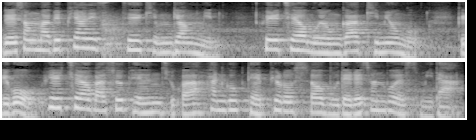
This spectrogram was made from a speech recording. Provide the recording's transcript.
뇌성마비 피아니스트 김경민, 휠체어 무용가 김용우, 그리고 휠체어 가수 배은주가 한국 대표로서 무대를 선보였습니다.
